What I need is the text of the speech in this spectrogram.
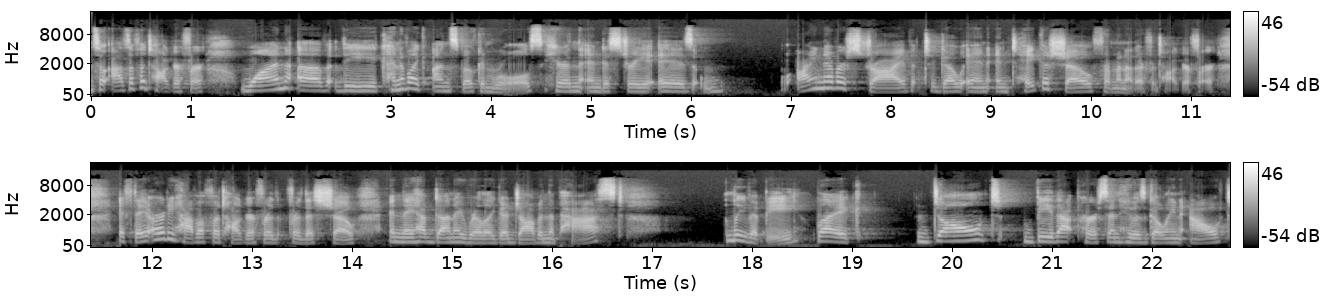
So, as a photographer, one of the kind of like unspoken rules here in the industry is I never strive to go in and take a show from another photographer. If they already have a photographer for this show and they have done a really good job in the past, leave it be. Like, don't be that person who is going out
